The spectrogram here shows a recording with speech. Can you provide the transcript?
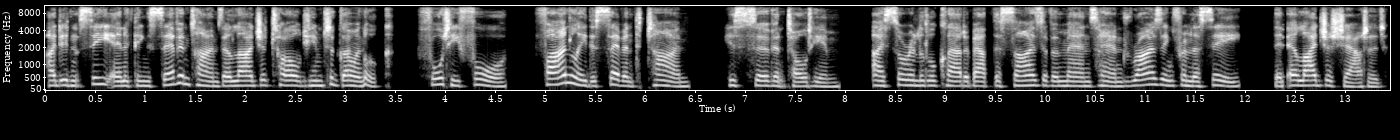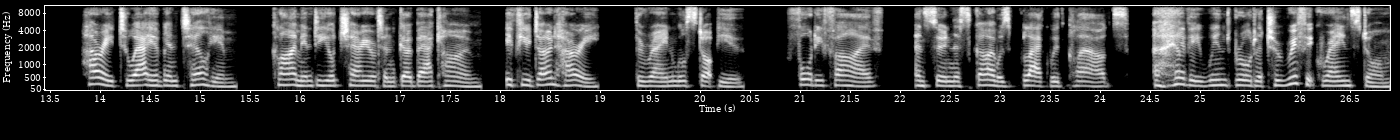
I didn't see anything seven times Elijah told him to go and look. 44. Finally the seventh time, his servant told him, I saw a little cloud about the size of a man's hand rising from the sea. Then Elijah shouted, Hurry to Ahab and tell him, climb into your chariot and go back home. If you don't hurry, the rain will stop you. 45. And soon the sky was black with clouds. A heavy wind brought a terrific rainstorm,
